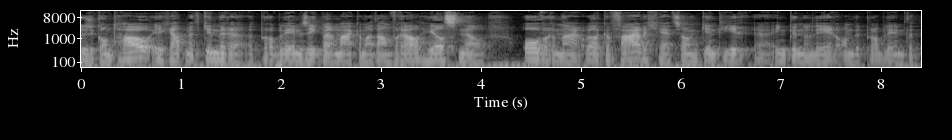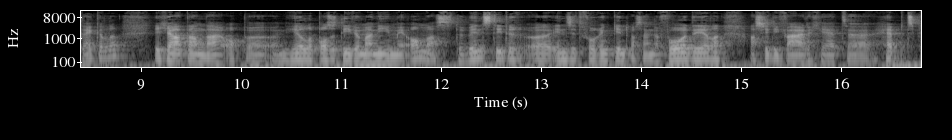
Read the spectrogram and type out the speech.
Dus ik onthoud, je gaat met kinderen het probleem zichtbaar maken, maar dan vooral heel snel over naar welke vaardigheid zou een kind hierin in kunnen leren om dit probleem te tackelen. Je gaat dan daar op uh, een hele positieve manier mee om. Wat de winst die erin uh, zit voor een kind? Wat zijn de voordelen als je die vaardigheid hebt?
